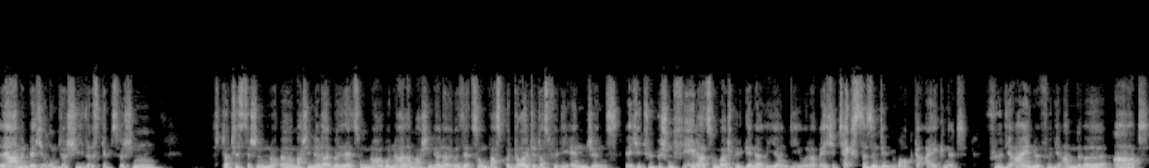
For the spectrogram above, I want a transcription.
lernen, welche Unterschiede es gibt zwischen statistischen äh, maschineller Übersetzung, neuronaler maschineller Übersetzung, was bedeutet das für die Engines? Welche typischen Fehler zum Beispiel generieren die oder welche Texte sind denn überhaupt geeignet für die eine, für die andere Art?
